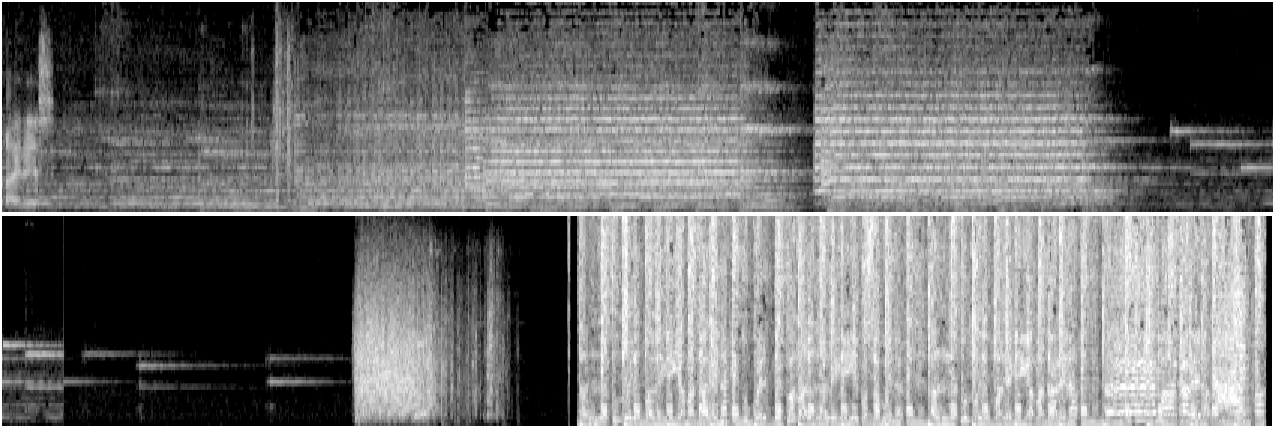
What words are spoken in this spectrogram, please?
Try this. Dala tu cuerpo alegría Macarena, que tu cuerpo es para dar la alegría y cosas buenas. Dala tu cuerpo alegría Macarena, eh Macarena.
